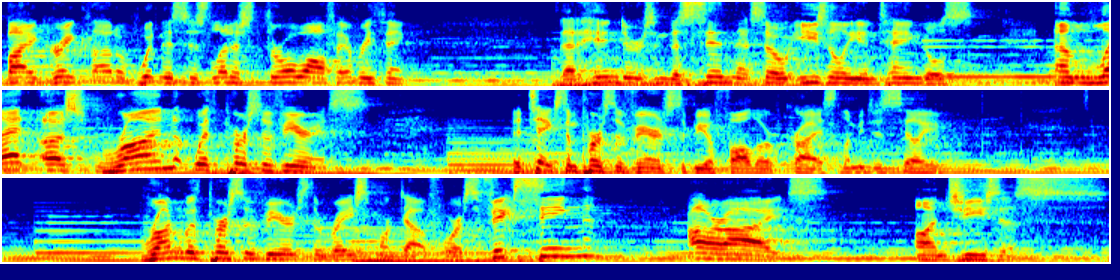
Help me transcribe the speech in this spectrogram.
by a great cloud of witnesses, let us throw off everything that hinders and the sin that so easily entangles, and let us run with perseverance it takes some perseverance to be a follower of Christ. Let me just tell you. Run with perseverance the race marked out for us, fixing our eyes on Jesus.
